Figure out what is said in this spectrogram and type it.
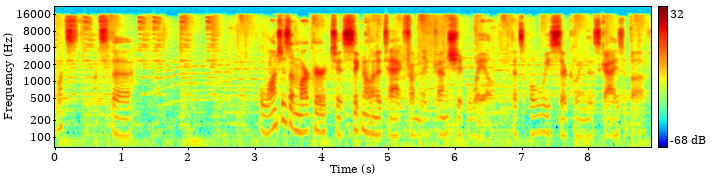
What's what's the? Launches a marker to signal an attack from the gunship whale that's always circling the skies above.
